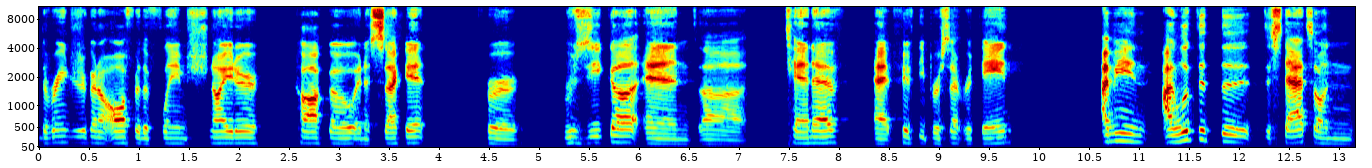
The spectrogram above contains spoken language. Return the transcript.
the Rangers are going to offer the Flames Schneider, Kakko, and a second for Ruzicka and uh, Tanev at 50% retained. I mean, I looked at the the stats on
